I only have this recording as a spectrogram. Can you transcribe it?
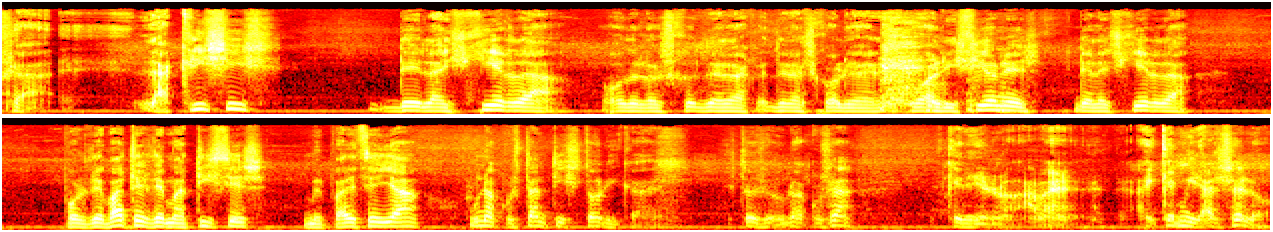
o sea, la crisis de la izquierda o de, las coali- coaliciones de la izquierda por debates de matices me parece ya una constante histórica. ¿eh? Esto es una cosa que hay que mirárselo,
